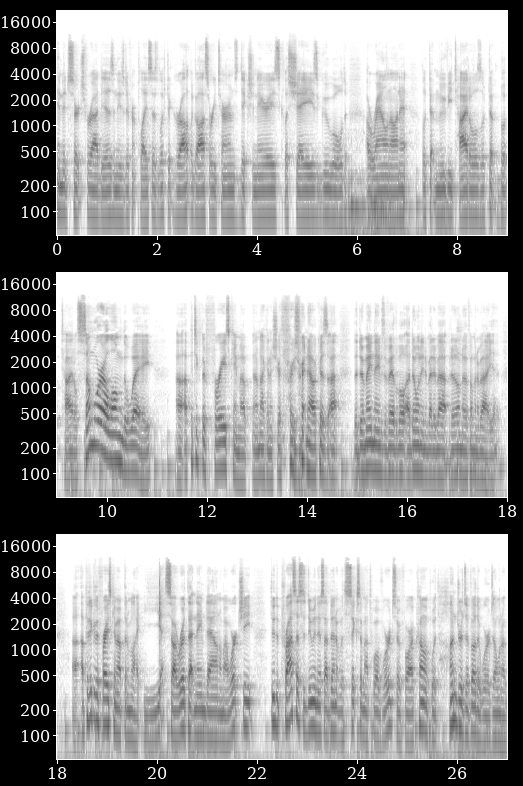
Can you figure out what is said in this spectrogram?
image search for ideas in these different places, looked at glossary terms, dictionaries, cliches, Googled around on it, looked up movie titles, looked up book titles. Somewhere along the way, uh, a particular phrase came up, and I'm not going to share the phrase right now because uh, the domain name's available. I don't want anybody to buy it, but I don't know if I'm going to buy it yet. Uh, a particular phrase came up that I'm like, yes. So I wrote that name down on my worksheet. Through the process of doing this, I've done it with six of my 12 words so far. I've come up with hundreds of other words I want to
